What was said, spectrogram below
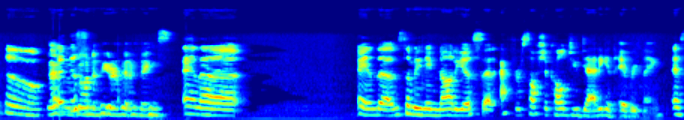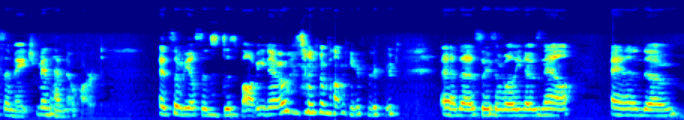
oh. That's And this- going to bigger better things. And uh and uh, somebody named Nadia said, after Sasha called you daddy and everything, SMH, men have no heart. And somebody else says, does Bobby know? Bobby Roode. And uh, so he said, well, he knows now. And um,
